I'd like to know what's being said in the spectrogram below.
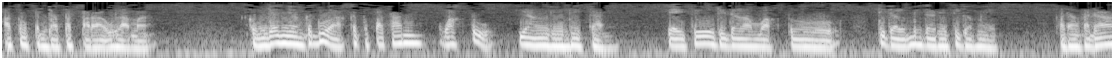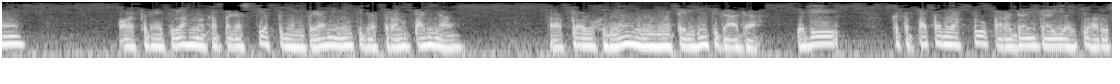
atau pendapat para ulama. Kemudian yang kedua, ketepatan waktu yang diberikan yaitu di dalam waktu tidak lebih dari tiga menit. Kadang-kadang oleh karena itulah maka pada setiap penyampaian ini tidak terlalu panjang uh, prolognya materinya tidak ada. Jadi ketepatan waktu para dai-dai itu harus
